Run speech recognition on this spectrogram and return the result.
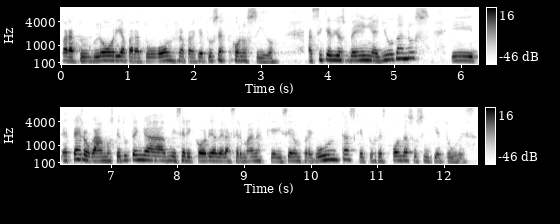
para tu gloria, para tu honra, para que tú seas conocido. Así que Dios ven y ayúdanos y te rogamos que tú tengas misericordia de las hermanas que hicieron preguntas, que tú respondas sus inquietudes.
